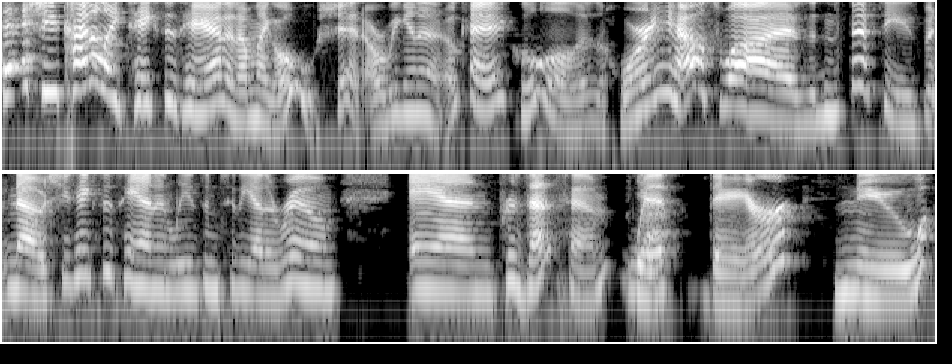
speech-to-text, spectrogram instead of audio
she kind of like takes his hand, and I'm like, oh shit, are we gonna? Okay, cool. There's horny housewives in the fifties, but no, she takes his hand and leads him to the other room, and presents him with their new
